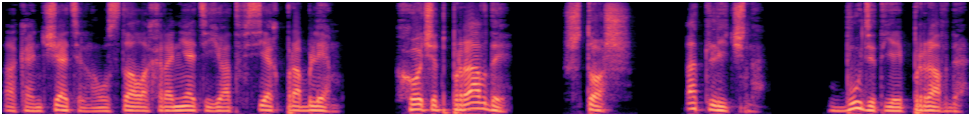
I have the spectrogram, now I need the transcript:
Окончательно устал охранять ее от всех проблем. Хочет правды? Что ж, отлично. Будет ей правда.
